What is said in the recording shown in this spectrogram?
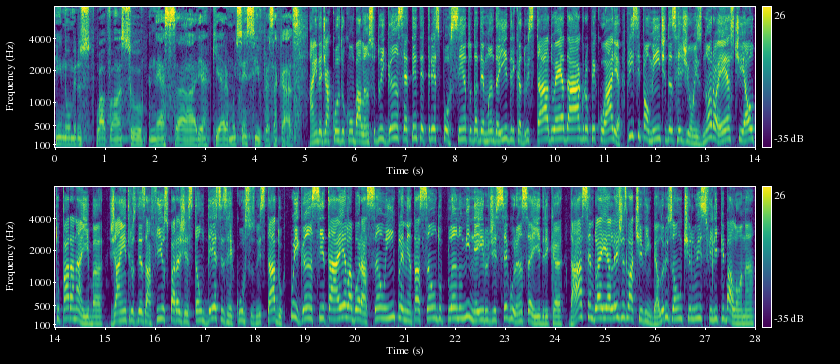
em números o avanço nessa área que era muito sensível para essa casa. Ainda de acordo com o balanço do IGAN, 73% da demanda hídrica do estado é da agropecuária, principalmente das regiões Noroeste e Alto Paranaíba. Já entre os desafios para a gestão desses recursos no estado, o IGAN cita a elaboração e implementação implementação do Plano Mineiro de Segurança Hídrica. Da Assembleia Legislativa em Belo Horizonte, Luiz Felipe Balona.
